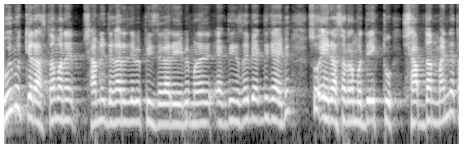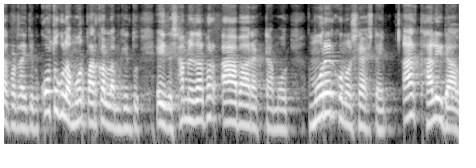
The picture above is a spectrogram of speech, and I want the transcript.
দুই মুখের রাস্তা মানে সামনে দিয়ে গাড়ি যাবে পিছ দিয়ে গাড়ি যাবে মানে একদিকে যাবে একদিকে আইবে। সো এই রাস্তাটার মধ্যে একটু সাবধান মানিয়ে তারপর যাইতে হবে। কতগুলো মোড় পার করলাম কিন্তু। এই যে সামনে যাওয়ার পর আবার একটা মোড়। মোড়ের কোনো শেষ নাই। আর খালি ডাল।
